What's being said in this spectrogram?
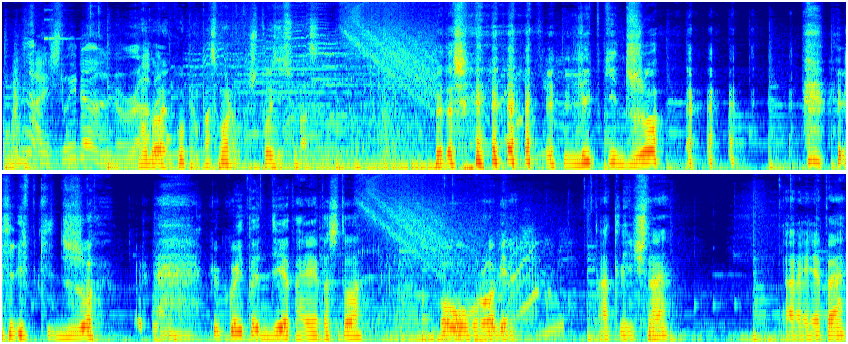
Ну, давай купим, посмотрим, что здесь у нас. Это ж Липкий Джо. Липкий Джо. Какой-то дед. А это что? О, Робин. Отлично. А это?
